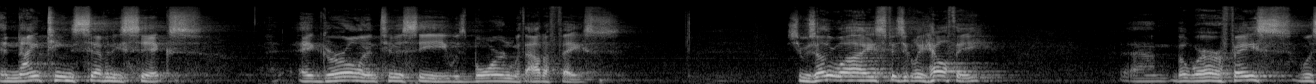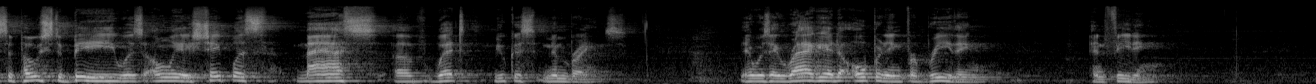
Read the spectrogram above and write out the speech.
In 1976, a girl in Tennessee was born without a face. She was otherwise physically healthy, um, but where her face was supposed to be was only a shapeless mass of wet mucous membranes. There was a ragged opening for breathing and feeding.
